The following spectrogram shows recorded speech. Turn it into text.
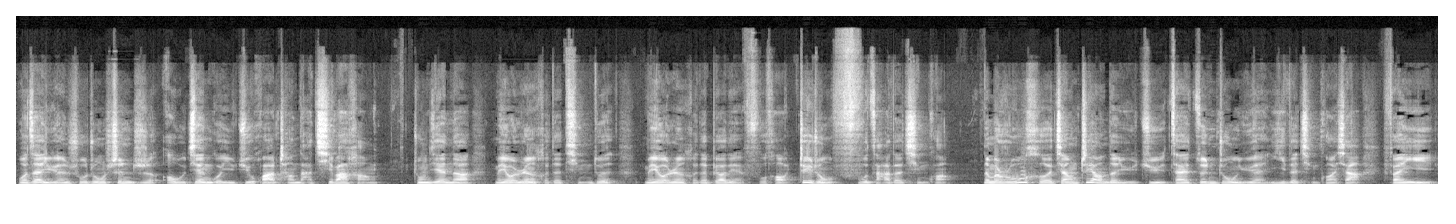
我在原书中甚至偶见过一句话长达七八行，中间呢没有任何的停顿，没有任何的标点符号，这种复杂的情况。那么，如何将这样的语句在尊重原意的情况下翻译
